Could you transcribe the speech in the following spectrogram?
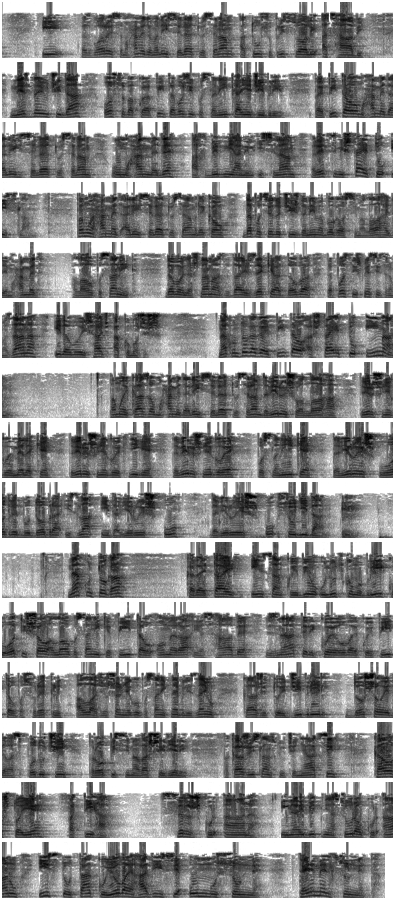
i razgovarao sa Muhammedom alaihi salatu wasalam, a tu su prisustvovali ashabi. Ne znajući da osoba koja pita Božih poslanika je Džibril. Pa je pitao Muhammed alaihi salatu wasalam u Muhammede, ahbirni anil islam, reci mi šta je to islam? Pa Muhammed alaihi salatu wasalam rekao da posvjedočiš da nema Boga osim Allaha i da je Muhammed Allahu poslanik da obavljaš namaz, da daješ zekijat, da, oba, da postiš mjesec Ramazana i da obaviš hađ ako možeš. Nakon toga ga je pitao, a šta je to iman? Pa mu je kazao Muhammed a.s. da vjeruješ u Allaha, da vjeruješ u njegove meleke, da vjeruješ u njegove knjige, da vjeruješ u njegove poslanike, da vjeruješ u odredbu dobra i zla i da vjeruješ u, da vjeruješ u sudnji dan. Nakon toga kada je taj insan koji je bio u ljudskom obliku otišao, Allah poslanik je pitao Omera i Ashabe, znate li ko je ovaj koji je pitao, pa su rekli, Allah Đelšan, njegov poslanik najbolje znaju, kaže, to je Džibril, došao je da vas poduči propisima vaše vjeri. Pa kažu islamski učenjaci, kao što je Fatiha, srž Kur'ana i najbitnija sura u Kur'anu, isto tako i ovaj hadis je ummu sunne, temelj sunneta.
